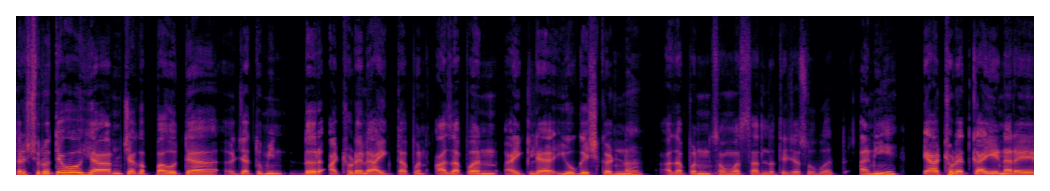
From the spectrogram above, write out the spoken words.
तर श्रोते हो ह्या आमच्या गप्पा होत्या ज्या तुम्ही दर आठवड्याला ऐकता पण आज आपण ऐकल्या योगेशकडनं. आज आपण संवाद साधला त्याच्यासोबत. आणि या आठवड्यात काय येणार आहे?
